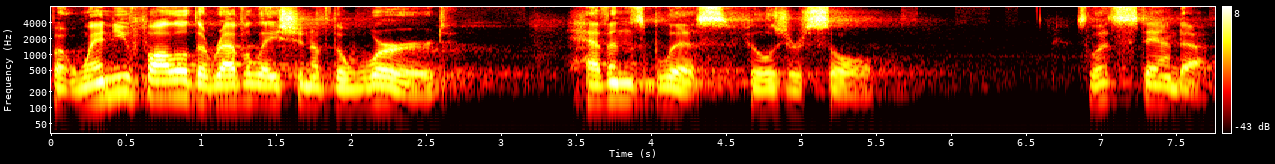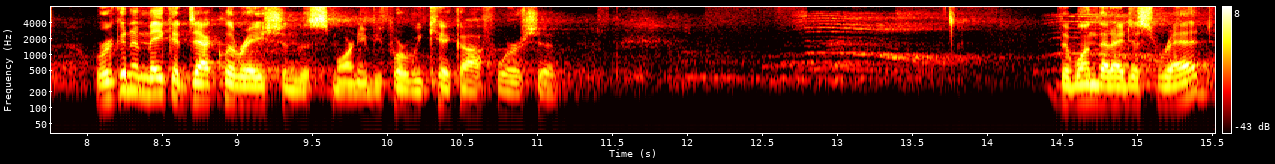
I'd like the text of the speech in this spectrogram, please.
But when you follow the revelation of the word, heaven's bliss fills your soul. So let's stand up. We're going to make a declaration this morning before we kick off worship. The one that I just read,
